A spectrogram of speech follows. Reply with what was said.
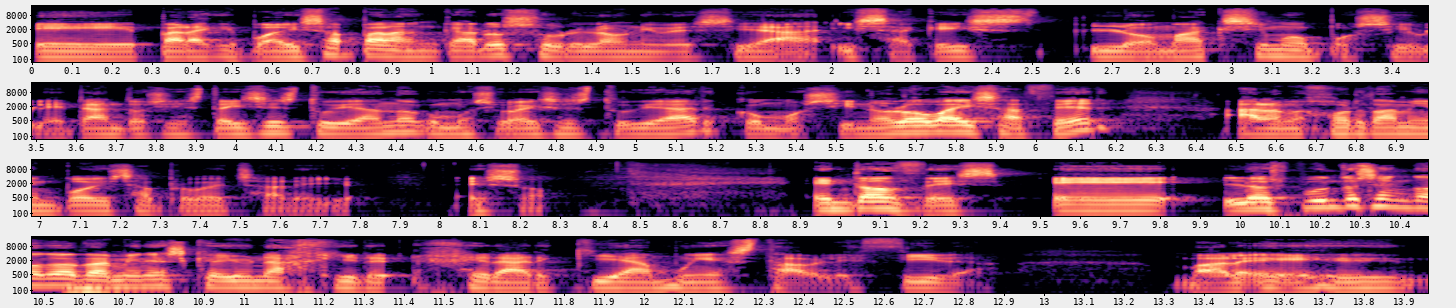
eh, para que podáis apalancaros sobre la universidad y saquéis lo máximo posible, tanto si estáis estudiando como si vais a estudiar, como si no lo vais a hacer, a lo mejor también podéis aprovechar ello, eso. Entonces, eh, los puntos en contra también es que hay una jerarquía muy establecida. ¿Vale? Eh,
